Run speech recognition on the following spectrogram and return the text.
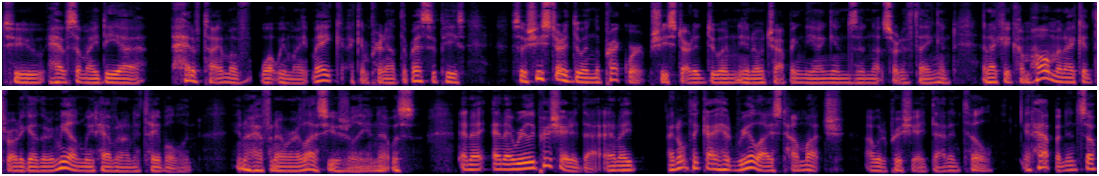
to have some idea ahead of time of what we might make. I can print out the recipes. So she started doing the prep work. She started doing, you know, chopping the onions and that sort of thing. And, and I could come home and I could throw together a meal and we'd have it on a table and, you know, half an hour or less usually. And that was, and I, and I really appreciated that. And I, I don't think I had realized how much I would appreciate that until it happened. And so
